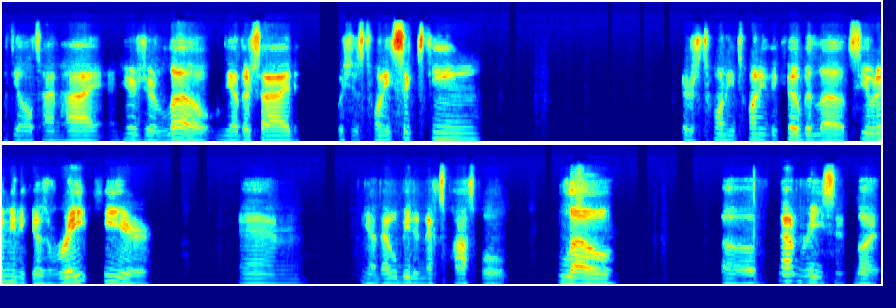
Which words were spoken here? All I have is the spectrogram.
with the all time high. And here's your low on the other side, which is 2016. There's 2020, the COVID low. See what I mean? It goes right here. And, you know, that will be the next possible low of not recent, but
